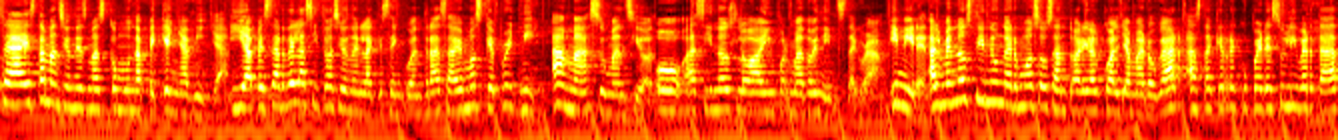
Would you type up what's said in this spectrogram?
Sea, esta mansión es más como una pequeña villa. Y a pesar de la situación en la que se encuentra, sabemos que Britney ama su mansión. O así nos lo ha informado en Instagram. Y miren, al menos tiene un hermoso santuario al cual llamar hogar hasta que recupere su libertad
